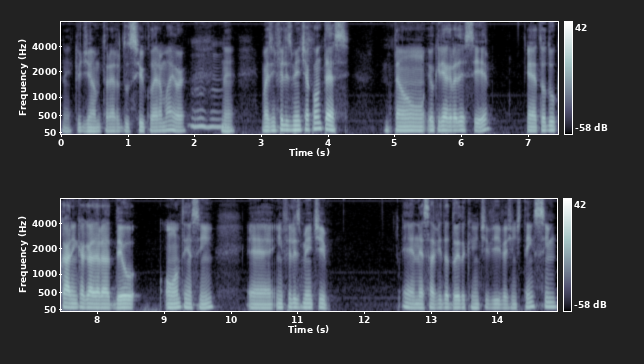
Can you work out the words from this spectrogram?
né? Que o diâmetro era do círculo era maior, né? Mas infelizmente acontece. Então eu queria agradecer é, todo o carinho que a galera deu ontem, assim. É, infelizmente é, nessa vida doida que a gente vive, a gente tem sim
